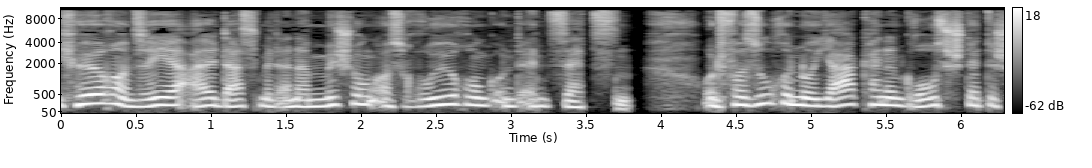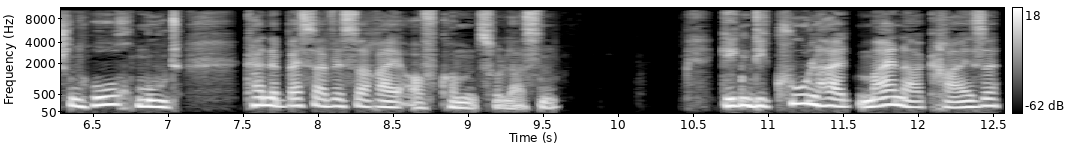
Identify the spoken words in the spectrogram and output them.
Ich höre und sehe all das mit einer Mischung aus Rührung und Entsetzen und versuche nur ja keinen großstädtischen Hochmut, keine Besserwisserei aufkommen zu lassen. Gegen die Coolheit meiner Kreise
